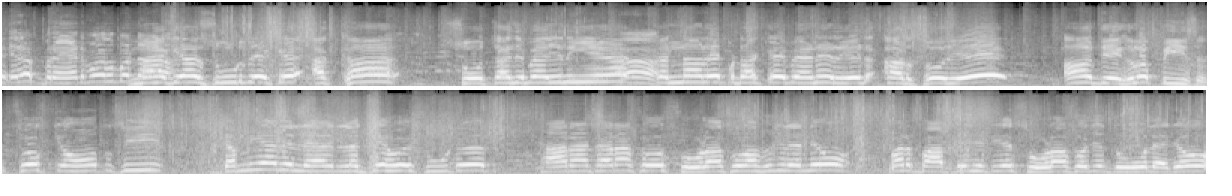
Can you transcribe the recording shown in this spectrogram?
ਇਹਦਾ ਬ੍ਰਾਂਡ ਬਹੁਤ ਵੱਡਾ। ਮੈਂ ਕਿਹਾ ਸੂਟ ਦੇਖ ਕੇ ਅੱਖਾਂ ਸੋਚਾਂ 'ਚ ਪੈ ਜਾਣਗੀਆਂ ਹਾਂ। ਕੰਨਾਂ ਦੇ ਪਟਾਕੇ ਪੈਣੇ ਰੇਟ 800 ਜੇ। ਆਹ ਦੇਖ ਲਓ ਪੀਸ ਸੋ ਕਿਉਂ ਤੁਸੀਂ ਡੰਮੀਆਂ ਦੇ ਲੈ- ਲੱਗੇ ਹੋਏ ਸੂਟ 18 1800 16 1600 ਚ ਲੈਂਦੇ ਹੋ ਪਰ ਬਾਬੇ ਹੱਟੀ ਦੇ 1600 ਚ ਦੋ ਲੈ ਜਾਓ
